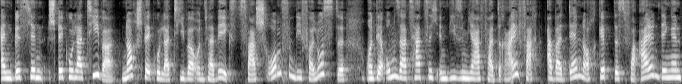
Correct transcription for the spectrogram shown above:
ein bisschen spekulativer, noch spekulativer unterwegs. Zwar schrumpfen die Verluste und der Umsatz hat sich in diesem Jahr verdreifacht, aber dennoch gibt es vor allen Dingen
